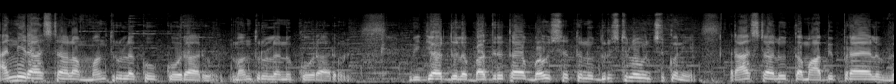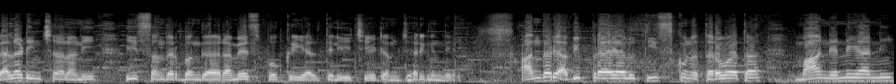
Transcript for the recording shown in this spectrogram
అన్ని రాష్ట్రాల మంత్రులకు కోరారు మంత్రులను కోరారు. విద్యార్థుల భద్రత భవిష్యత్తును దృష్టిలో ఉంచుకొని రాష్ట్రాలు తమ అభిప్రాయాలు వెల్లడించాలని ఈ సందర్భంగా రమేష్ పోఖ్రియాల్ తెలియచేయడం జరిగింది. అందరి అభిప్రాయాలు తీసుకున్న తర్వాత మా నిర్ణయాన్ని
